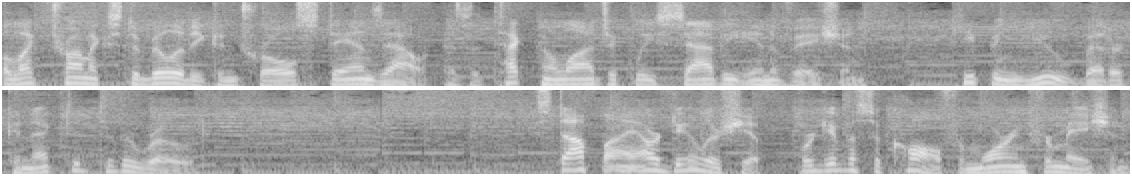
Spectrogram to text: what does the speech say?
Electronic stability control stands out as a technologically savvy innovation, keeping you better connected to the road. Stop by our dealership or give us a call for more information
